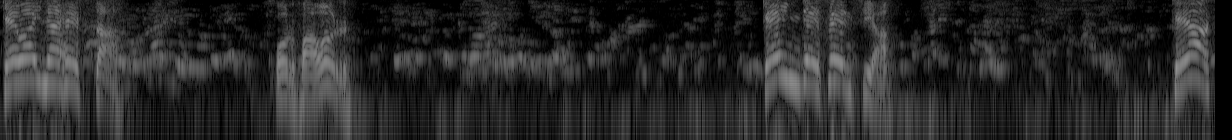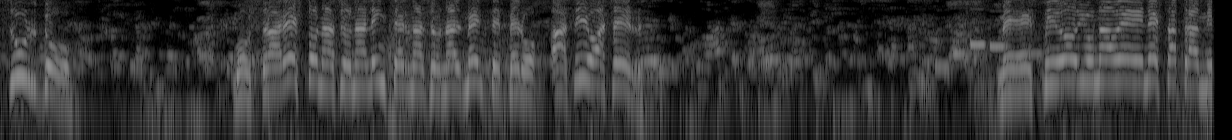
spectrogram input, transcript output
¿Qué vaina es esta? Por favor. ¡Qué indecencia! ¡Qué absurdo! mostrar esto nacional e internacionalmente, pero así va a ser. Me despido de una vez en esta transmisión.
